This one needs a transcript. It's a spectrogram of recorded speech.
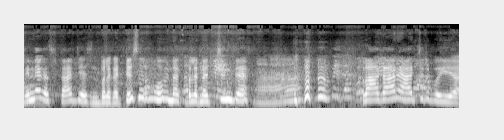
నిన్నే కదా స్టార్ట్ చేసింది. భలే కట్టేశారు మూవీ నాకు భలే నచ్చిందే. రాగానే ఆశ్చర్యపోయా.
